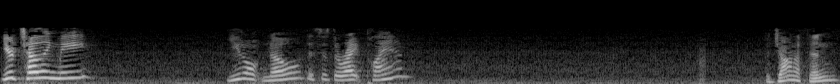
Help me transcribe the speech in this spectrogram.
you're telling me you don't know this is the right plan? But Jonathan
